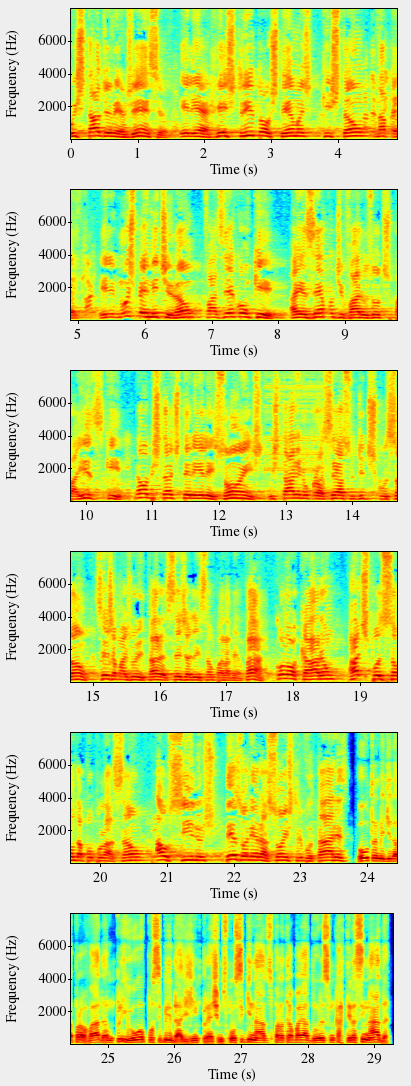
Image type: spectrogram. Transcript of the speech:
O estado de emergência, ele é restrito aos temas que estão na PEC. Ele nos permitirão fazer com que, a exemplo de vários outros países que, não obstante terem eleições, estarem no processo de discussão, seja majoritária, seja eleição parlamentar, colocaram à disposição da população auxílios, desonerações tributárias. Outra medida aprovada ampliou a possibilidade de empréstimos consignados para trabalhadores com carteira assinada,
